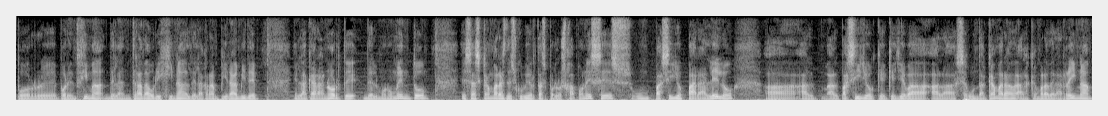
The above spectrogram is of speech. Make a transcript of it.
por, eh, por encima de la entrada original de la gran pirámide en la cara norte del monumento, esas cámaras descubiertas por los japoneses, un pasillo paralelo al, pasillo que, lleva a la segunda cámara, a la cámara de la reina,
